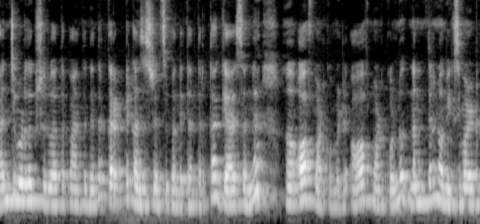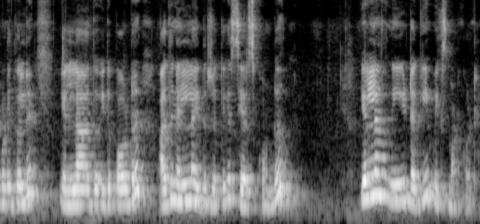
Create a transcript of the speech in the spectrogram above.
ಹಂಚಿ ಬಿಡೋದಕ್ಕೆ ಶುರು ಆತಪ್ಪ ಅಂತಂದ್ರೆ ಕರೆಕ್ಟ್ ಕನ್ಸಿಸ್ಟೆನ್ಸಿ ಬಂದೈತೆ ಅಂತ ಅರ್ಥ. ಗ್ಯಾಸನ್ನು ಆಫ್ ಮಾಡ್ಕೊಂಬಿಡ್ರಿ. ಆಫ್ ಮಾಡಿಕೊಂಡು ನಂತರ ನಾವು ಮಿಕ್ಸಿ ಮಾಡಿ ಇಟ್ಕೊಂಡಿದ್ವಲ್ಲ ರೀ ಎಲ್ಲ ಅದು, ಇದು ಪೌಡ್ರ್ ಅದನ್ನೆಲ್ಲ ಇದ್ರ ಜೊತೆಗೆ ಸೇರಿಸ್ಕೊಂಡು ಎಲ್ಲನೂ ನೀಟಾಗಿ ಮಿಕ್ಸ್ ಮಾಡ್ಕೊಳ್ರಿ.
